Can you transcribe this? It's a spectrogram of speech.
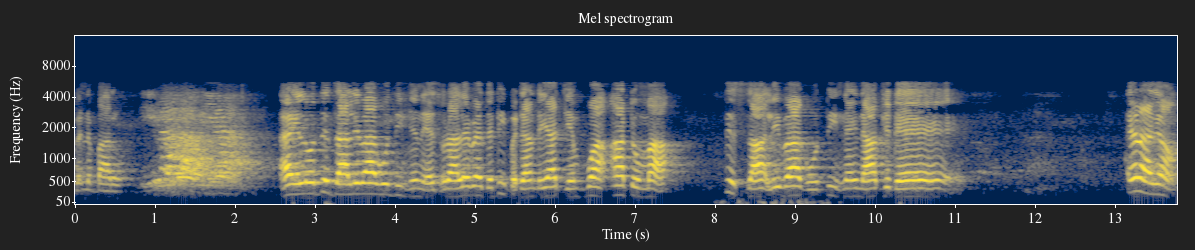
ဘယ်နှပါတော့၄ပါးပါဗျာအဲလိုသစ္စာ၄ပါးကိုသိမြင်တယ်ဆိုတာလည်းပဲတတိပဋ္ဌာန်တရားကျင့်ပွားအတုမသစ္စာ၄ပါးကိုသိနိုင်တာဖြစ်တယ်အဲ့ဒါကြောင့်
